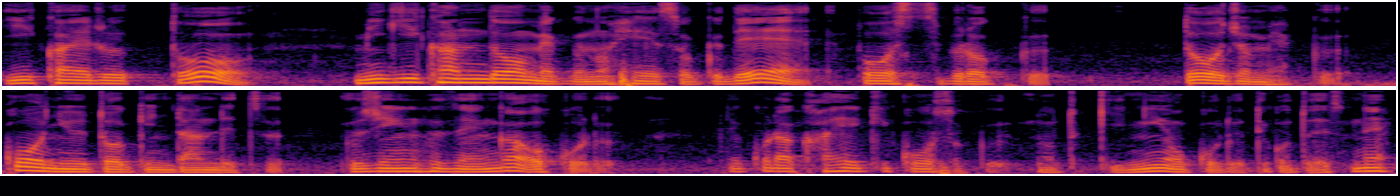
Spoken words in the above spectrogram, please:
言い換えると右冠動脈の閉塞で防湿ブロック動静脈抗乳頭筋断裂。右心不全が起こる。で、これは下壁拘束の時に起こるってことですね。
